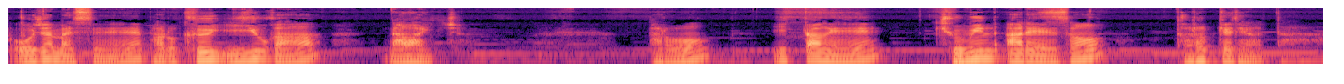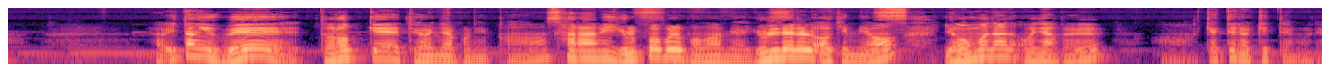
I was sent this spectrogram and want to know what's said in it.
5절 말씀에 바로 그 이유가 나와 있죠. 바로 이 땅의 주민 아래에서 더럽게 되었다. 이 땅이 왜 더럽게 되었냐 보니까 사람이 율법을 범하며 율례를 어기며 영원한 언약을 어, 깨뜨렸기 때문에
